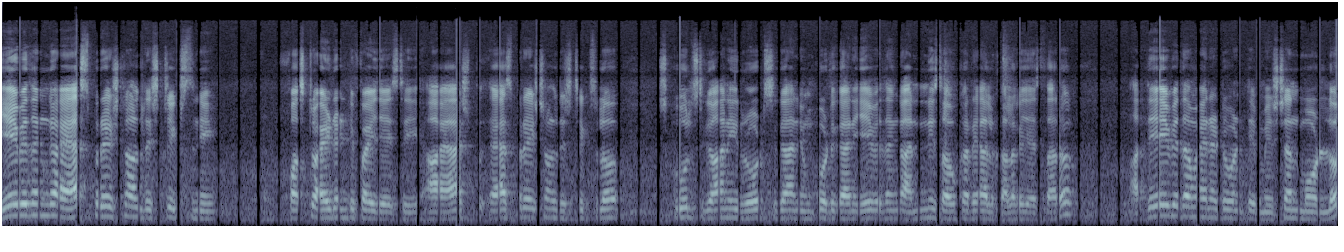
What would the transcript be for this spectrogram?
ఏ విధంగా యాస్పిరేషనల్ డిస్ట్రిక్ట్స్ని ఫస్ట్ ఐడెంటిఫై చేసి ఆ యాస్ యాస్పిరేషనల్ డిస్ట్రిక్ట్స్లో స్కూల్స్ కానీ రోడ్స్ కానీ ఇంకోటి కానీ ఏ విధంగా అన్ని సౌకర్యాలు కలుగజేస్తారో అదే విధమైనటువంటి మిషన్ మోడ్లో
